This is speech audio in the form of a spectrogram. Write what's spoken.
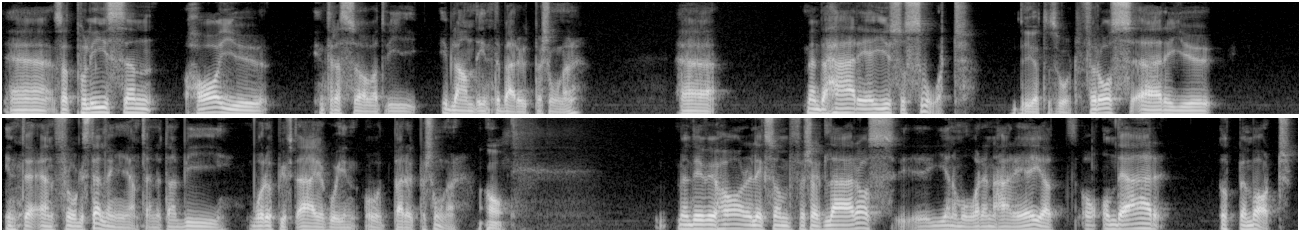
Eh, så att polisen har ju intresse av att vi ibland inte bär ut personer. Eh, men det här är ju så svårt. Det är jättesvårt. För oss är det ju inte en frågeställning egentligen, utan vi, vår uppgift är ju att gå in och bära ut personer. Ja, Men det vi har liksom försökt lära oss genom åren här är ju att om det är uppenbart,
